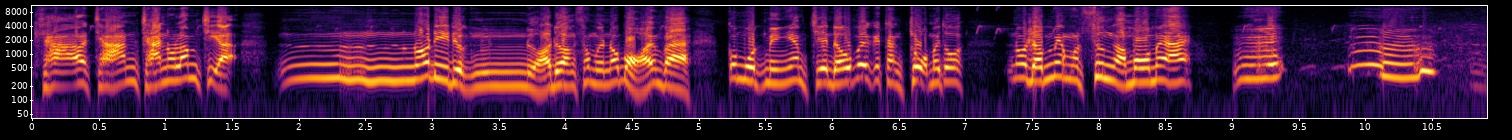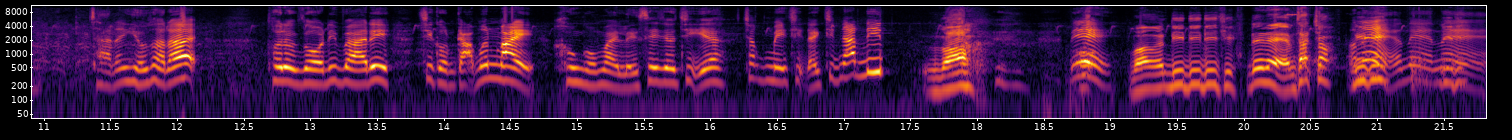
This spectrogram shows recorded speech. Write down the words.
chán, chán, chán nó lắm chị ạ. Nó đi được nửa đường xong rồi nó bỏ em về. Có một mình em chiến đấu với cái thằng trộm ấy thôi. Nó đấm em còn sưng ở mồm ấy ai Chán anh Hiếu thật đấy. Thôi được rồi đi về đi. Chị còn cảm ơn mày. Không có mày lấy xe cho chị ấy, Chắc mẹ chị đánh chị nát đít. Vâng, Đi. Vâng, đi đi đi chị. Đây này em dắt cho. Đi đi. Nè nè. nè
